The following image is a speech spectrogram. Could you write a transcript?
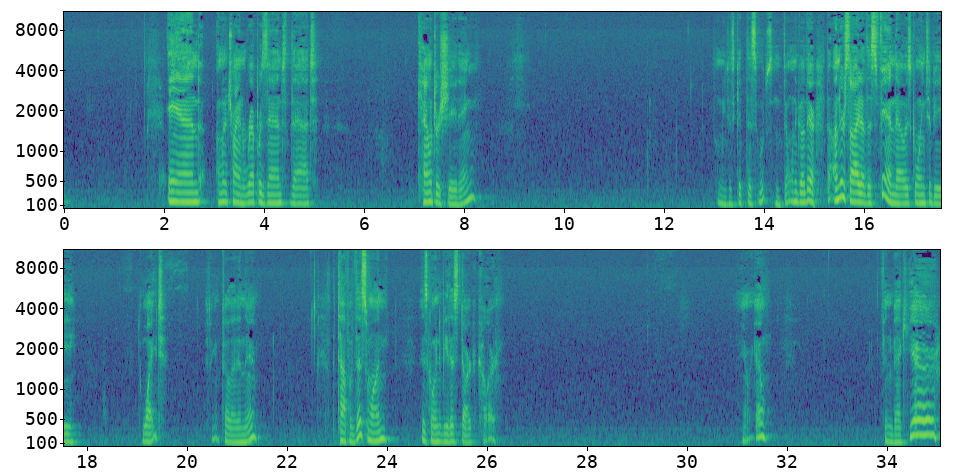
And I'm going to try and represent that counter shading. Let me just get this, whoops, don't want to go there. The underside of this fin, though, is going to be white. So we can fill that in there. The top of this one is going to be this dark color. There we go. Fin back here.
